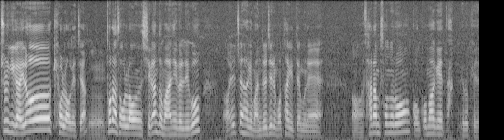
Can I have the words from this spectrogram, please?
줄기가 이렇게 올라오겠죠. 네. 돌아서 올라오는 시간도 많이 걸리고 어, 일정하게 만들지를 못하기 때문에 어, 사람 손으로 꼼꼼하게 딱 이렇게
